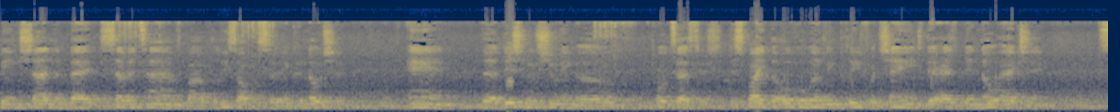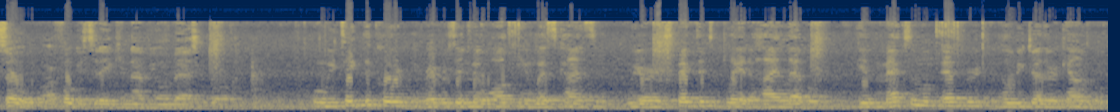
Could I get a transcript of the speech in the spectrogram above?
being shot in the back seven times by a police officer in Kenosha, and the additional shooting of protesters. Despite the overwhelming plea for change, there has been no action. So our focus today cannot be on basketball. When we take the court and represent Milwaukee and Wisconsin, we are expected to play at a high level, give maximum effort, and hold each other accountable.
